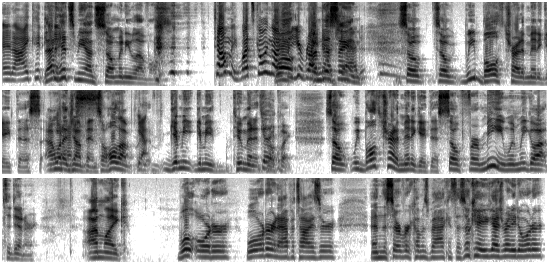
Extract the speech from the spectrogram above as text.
and I could. That hits me on so many levels. tell me what's going on well, for you right I'm now, just saying. Chad. So, so we both try to mitigate this. I want to jump in. So hold on. Yeah. Give me, give me two minutes real quick. So we both try to mitigate this. So for me, when we go out to dinner, I'm like, we'll order, we'll order an appetizer. And the server comes back and says, "Okay, you guys ready to order?"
